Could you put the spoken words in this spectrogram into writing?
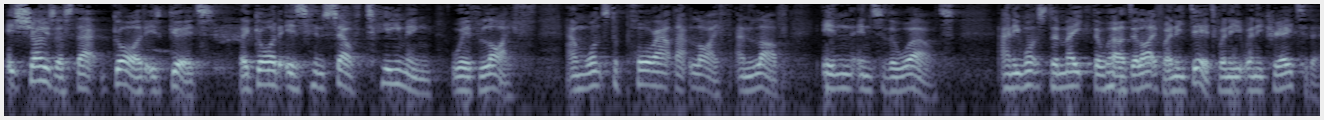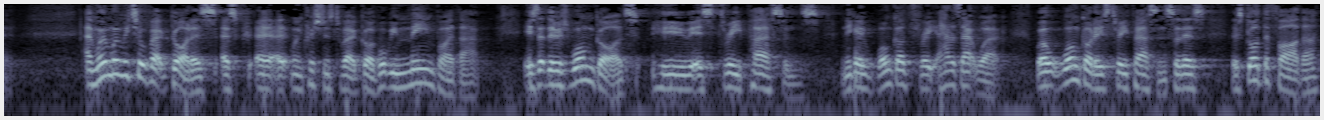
It shows us that God is good, that God is himself teeming with life and wants to pour out that life and love in, into the world. And he wants to make the world delightful, and he did when he, when he created it. And when, when we talk about God, as, as uh, when Christians talk about God, what we mean by that is that there is one God who is three persons. And you go, one God, three, how does that work? Well, one God is three persons. So there's, there's God the Father,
